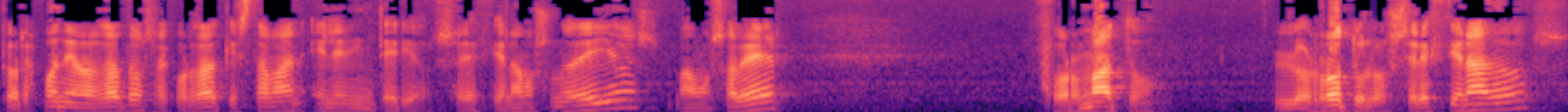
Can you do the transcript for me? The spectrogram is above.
corresponden a los datos, recordad que estaban en el interior. Seleccionamos uno de ellos, vamos a ver, formato, los rótulos seleccionados,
